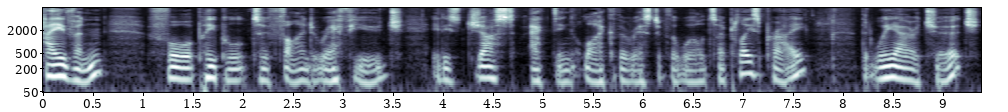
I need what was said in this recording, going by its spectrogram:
haven for people to find refuge. It is just acting like the rest of the world. So please pray that we are a church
